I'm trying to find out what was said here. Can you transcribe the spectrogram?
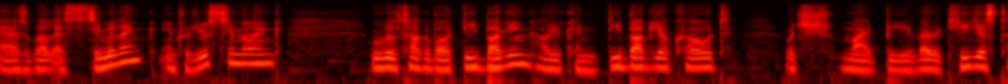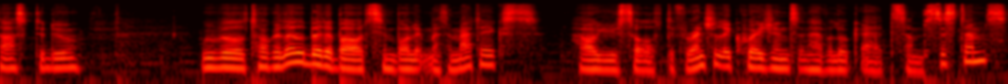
as well as Simulink, introduce Simulink. We will talk about debugging, how you can debug your code, which might be a very tedious task to do. We will talk a little bit about symbolic mathematics, how you solve differential equations and have a look at some systems.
